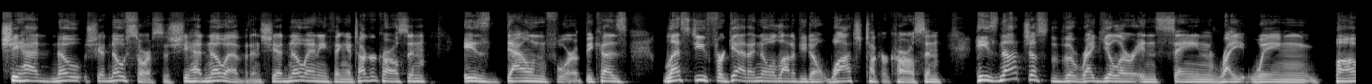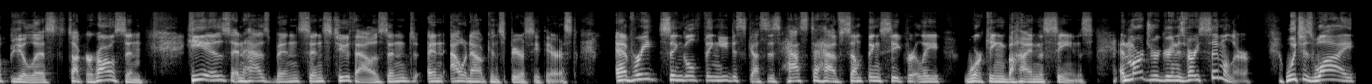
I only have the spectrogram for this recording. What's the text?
She had no she had no sources. She had no evidence. She had no anything. And Tucker Carlson is down for it because lest you forget, I know a lot of you don't watch Tucker Carlson. He's not just the regular insane right-wing populist Tucker Carlson. He is and has been since 2000 an out and out conspiracy theorist. Every single thing he discusses has to have something secretly working behind the scenes. And Marjorie Greene is very similar, which is why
